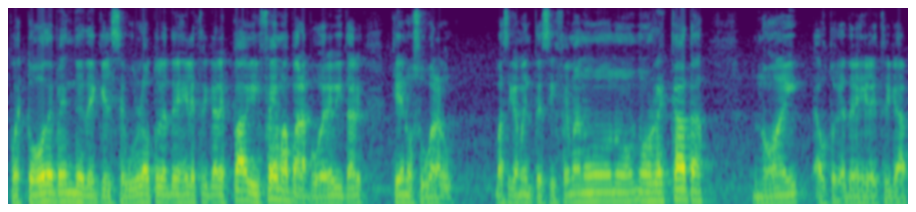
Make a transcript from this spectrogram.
pues todo depende de que el seguro de la Autoridad de Energía Eléctrica les pague y FEMA para poder evitar que nos suba la luz. Básicamente, si FEMA no nos rescata, no hay Autoridad de Energía Eléctrica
